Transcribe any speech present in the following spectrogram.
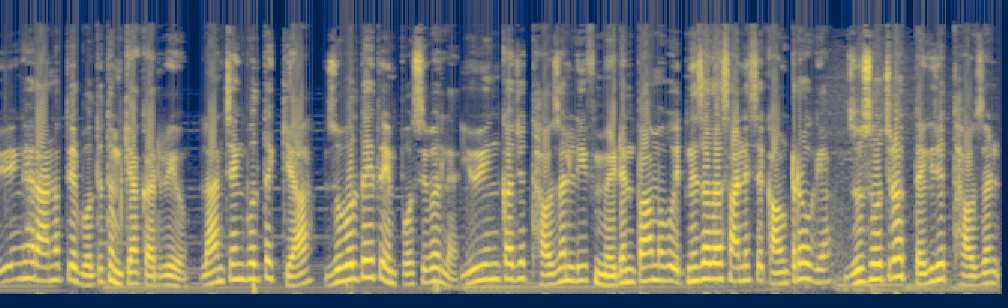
यूइंग हैरान होती है, बोलते तुम क्या कर रहे हो? लानचेंग बोलते क्या? जो बोलते है तो इम्पोसिबल है। यूइंग का जो थाउज़ेंड लीफ मेडन पाम है, वो इतने ज़्यादा आसानी से काउंटर हो गया। जो सोच रहा होता है कि जो थाउज़ेंड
